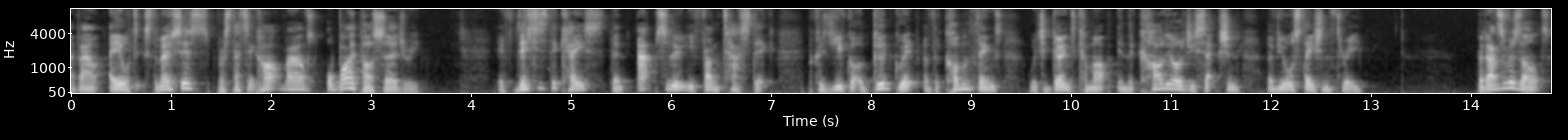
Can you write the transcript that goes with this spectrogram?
about aortic stenosis, prosthetic heart valves, or bypass surgery. If this is the case, then absolutely fantastic because you've got a good grip of the common things which are going to come up in the cardiology section of your station 3. But as a result,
